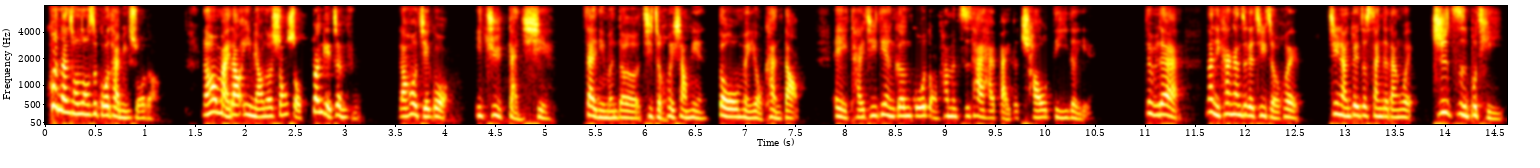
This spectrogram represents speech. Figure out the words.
困难重重是郭台铭说的。然后买到疫苗呢，双手端给政府，然后结果一句感谢，在你们的记者会上面都没有看到。哎，台积电跟郭董他们姿态还摆得超低的耶，对不对？那你看看这个记者会，竟然对这三个单位只字不提。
